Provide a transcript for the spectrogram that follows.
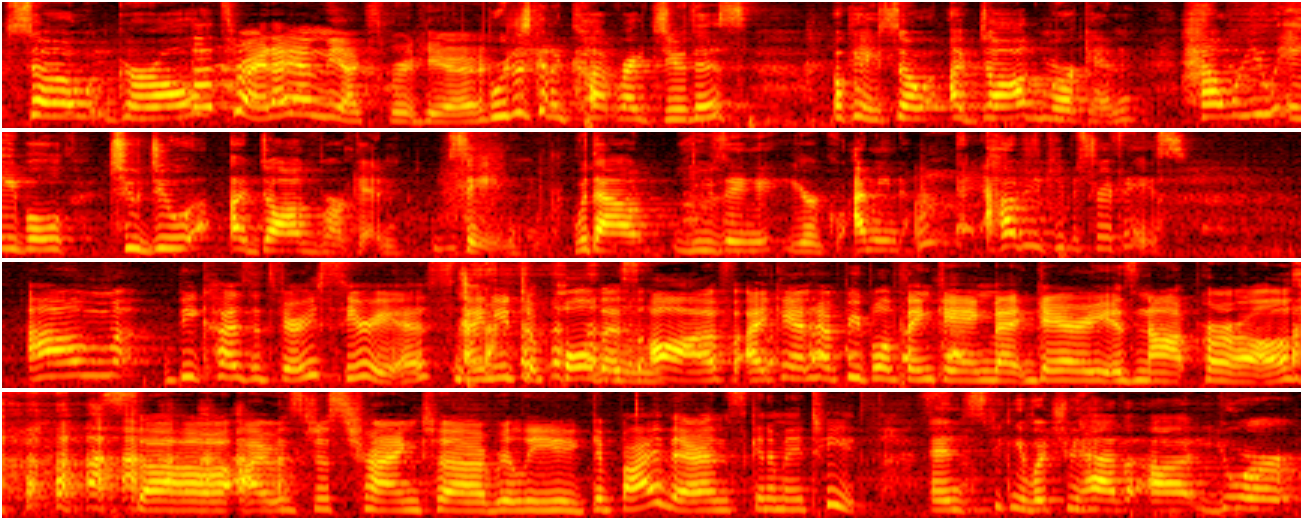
So, girl, That's right. I am the expert here. we're just gonna cut right to this. Okay, so a dog merkin. How were you able to do a dog merkin scene without losing your? I mean, how did you keep a straight face? Um, because it's very serious. I need to pull this off. I can't have people thinking that Gary is not Pearl. So I was just trying to really get by there and skin of my teeth. And speaking of which, you have uh, your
